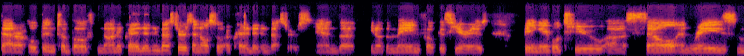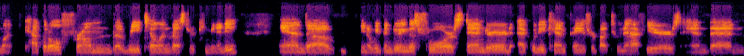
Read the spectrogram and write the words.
that are open to both non-accredited investors and also accredited investors. And the you know the main focus here is being able to uh, sell and raise capital from the retail investor community. And uh, you know we've been doing this for standard equity campaigns for about two and a half years, and then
